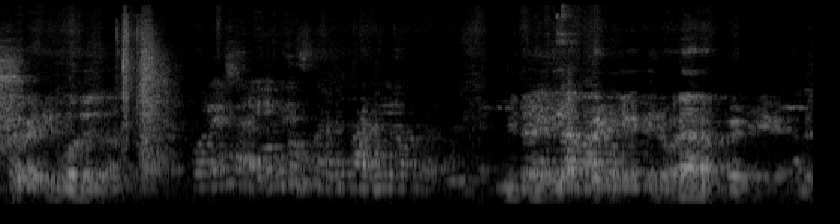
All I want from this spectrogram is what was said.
ప్రైవేట్కి పోలేదా? మీరు అప్డేట్ చేయండి ఇరవై ఆరు అప్డేట్ చేయండి.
